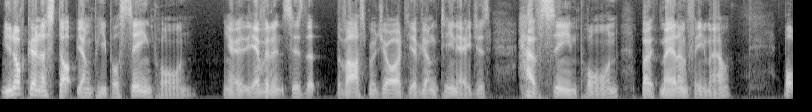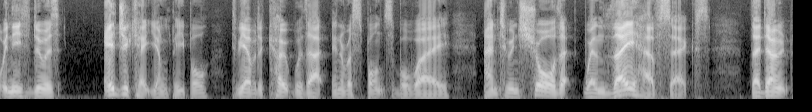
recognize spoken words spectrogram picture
You're not going to stop young people seeing porn. You know, the evidence is that the vast majority of young teenagers have seen porn, both male and female. What we need to do is educate young people to be able to cope with that in a responsible way and to ensure that when they have sex, they don't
